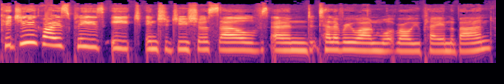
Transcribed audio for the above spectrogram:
could you guys please each introduce yourselves and tell everyone what role you play in the band?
